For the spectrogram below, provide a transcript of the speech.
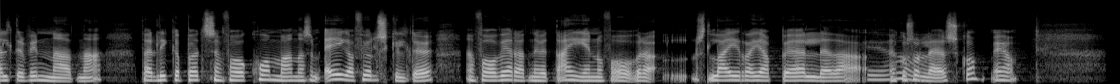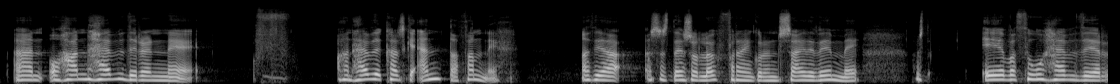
eldri vinna þarna. Það er líka börn sem fá að koma þarna sem eiga fjölskyldu en fá að vera þarna yfir daginn og fá að vera læra jafnvel eða Já. eitthvað svo leið sko. Já. en, og hann hefði raunni hann hefði kannski enda þannig. Að því að sérst, eins og lögfræðingurinn sagði við mig veist, ef að þú hefðir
